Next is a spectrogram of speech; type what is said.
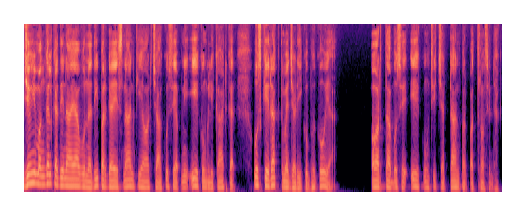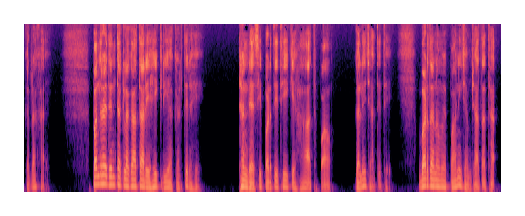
जो ही मंगल का दिन आया, वो नदी पर गए, स्नान किया और चाकू से अपनी एक उंगली काटकर उसके रक्त में जड़ी को भुगोया और तब उसे एक ऊँची चट्टान पर पत्थरों से ढककर रखाए। पंद्रह दिन तक लगातार यही क्रिया करते रहे। ठंड ऐसी पड़ती थी कि हाथ पाँव गले जाते थे। बर्तनों में पानी जम जाता था,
